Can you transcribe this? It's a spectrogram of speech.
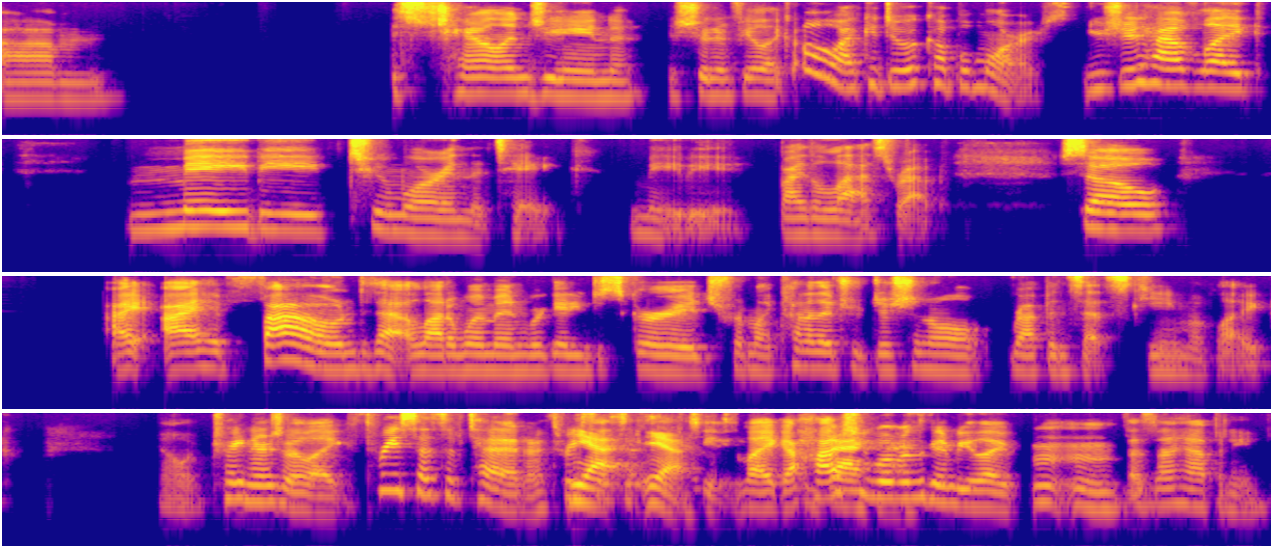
um it's challenging. It shouldn't feel like, oh, I could do a couple more. You should have like maybe two more in the tank, maybe by the last rep. So I I have found that a lot of women were getting discouraged from like kind of the traditional rep and set scheme of like, you know, trainers are like three sets of 10 or three Yeah, sets of yeah. 15. Like a Hashi Exactly. woman's gonna be like, mm mm, that's not happening.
